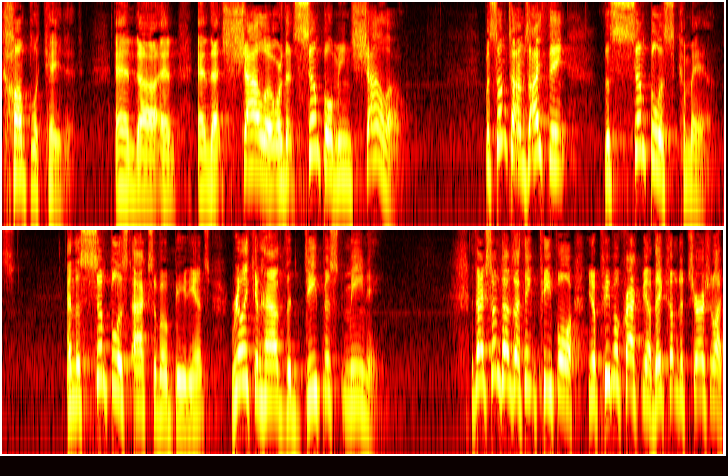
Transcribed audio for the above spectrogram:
complicated, and uh, and and that shallow or that simple means shallow. But sometimes I think the simplest commands and the simplest acts of obedience really can have the deepest meaning. In fact, sometimes I think people, you know, people crack me up. They come to church and like,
